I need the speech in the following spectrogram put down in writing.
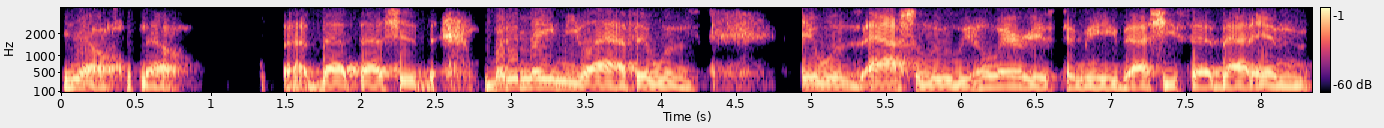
no, no, that that that should. But it made me laugh. It was it was absolutely hilarious to me that she said that. And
